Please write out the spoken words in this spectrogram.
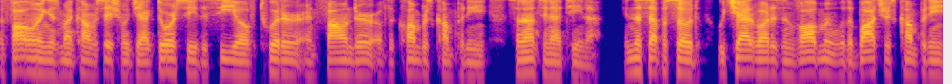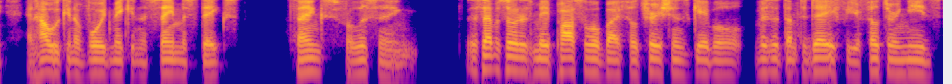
The following is my conversation with Jack Dorsey, the CEO of Twitter and founder of the Clumbers company, Sanatinatina. In this episode, we chat about his involvement with the Botchers company and how we can avoid making the same mistakes. Thanks for listening. This episode is made possible by Filtrations Gable. Visit them today for your filtering needs.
